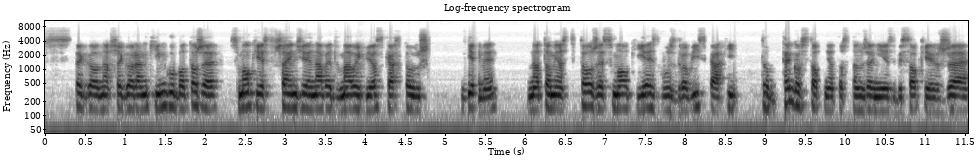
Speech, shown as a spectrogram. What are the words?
z tego naszego rankingu, bo to, że smog jest wszędzie, nawet w małych wioskach, to już wiemy. Natomiast to, że smog jest w uzdrowiskach i do tego stopnia to stężenie jest wysokie, że,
